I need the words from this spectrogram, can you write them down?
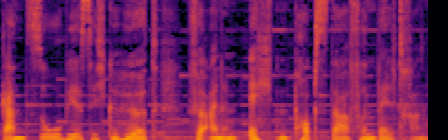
Ganz so, wie es sich gehört für einen echten Popstar von Weltrang.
